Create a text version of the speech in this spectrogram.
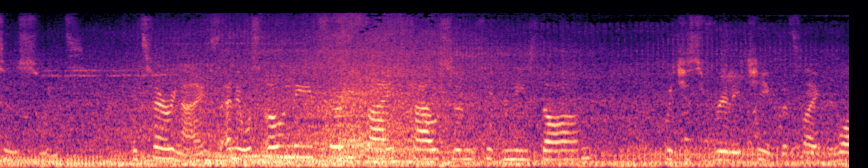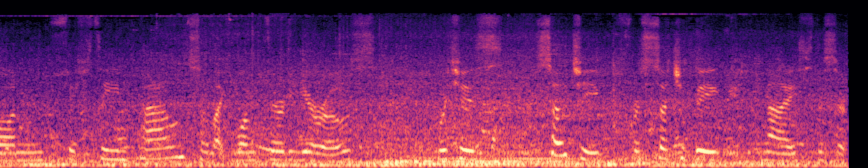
too sweet. It's very nice and it was only 35,000 Vietnamese dong which is really cheap. that's like 115 pounds, so like 130 euros, which is so cheap for such a big, nice dessert.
